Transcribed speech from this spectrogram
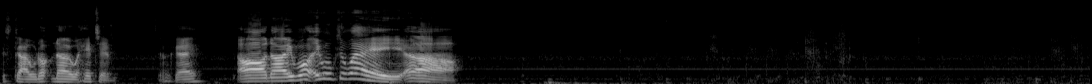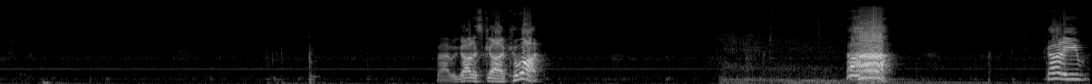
This guy will not know what hit him. Okay. Oh no, he, he walked away. Ah. Right, we got this guy. Come on. Ah! Got him.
